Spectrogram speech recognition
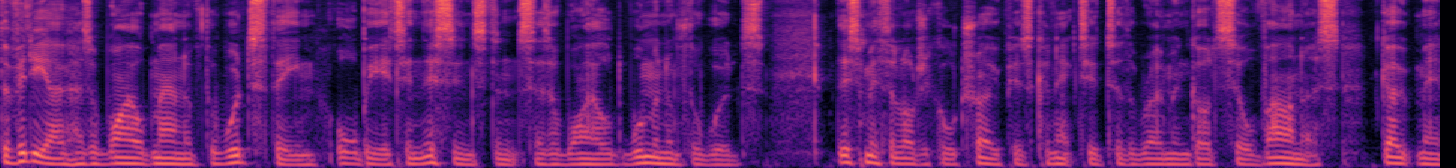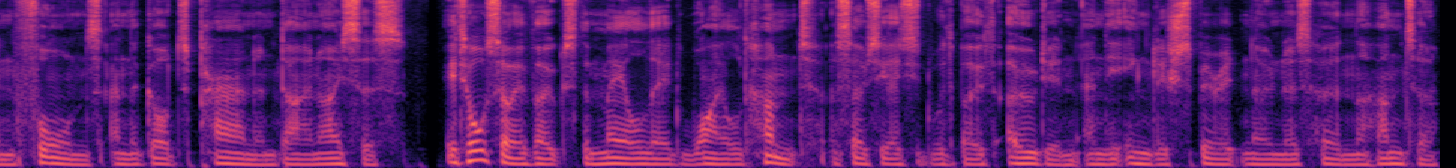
The video has a wild man of the woods theme, albeit in this instance as a wild woman of the woods. This mythological trope is connected to the Roman god Silvanus, goatmen, fauns, and the gods Pan and Dionysus. It also evokes the male-led wild hunt associated with both Odin and the English spirit known as Herne the Hunter.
